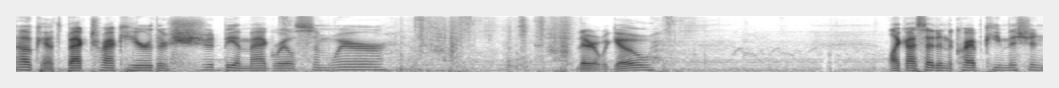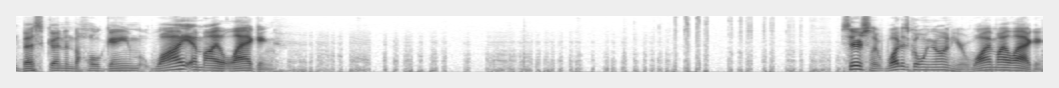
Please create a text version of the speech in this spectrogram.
Okay, let's backtrack here. There should be a mag rail somewhere. There we go. Like I said in the Crab Key mission, best gun in the whole game. Why am I lagging? Seriously, what is going on here? Why am I lagging?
